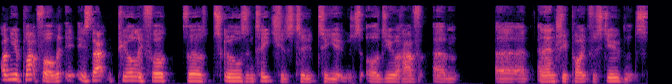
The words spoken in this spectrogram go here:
On your platform, is that purely for for schools and teachers to to use, or do you have um, uh, an entry point for students?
